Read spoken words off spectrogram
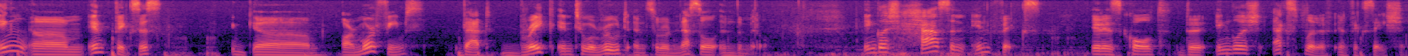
In um, infixes uh, are morphemes that break into a root and sort of nestle in the middle. English has an infix. It is called the English expletive infixation.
